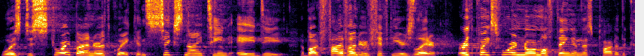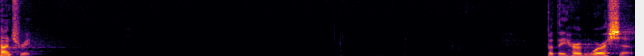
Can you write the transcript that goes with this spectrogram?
was destroyed by an earthquake in 619 AD, about 550 years later. Earthquakes were a normal thing in this part of the country. But they heard worship.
